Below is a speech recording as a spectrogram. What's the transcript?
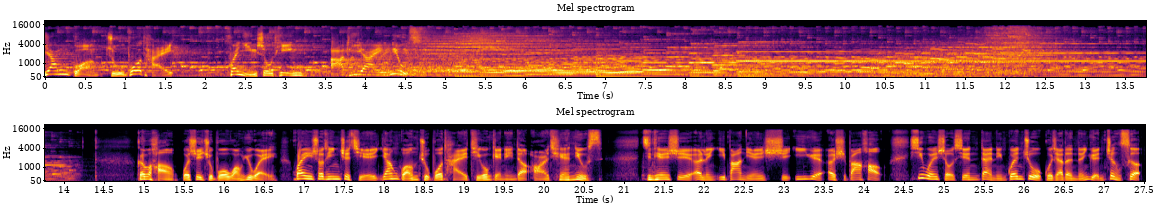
央广主播台，欢迎收听 RTI News。各位好，我是主播王玉伟，欢迎收听这节央广主播台提供给您的 RTI News。今天是二零一八年十一月二十八号，新闻首先带您关注国家的能源政策。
